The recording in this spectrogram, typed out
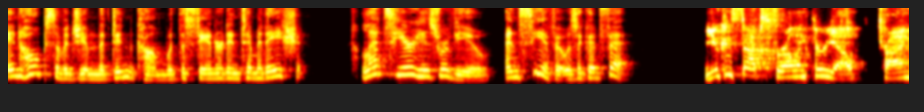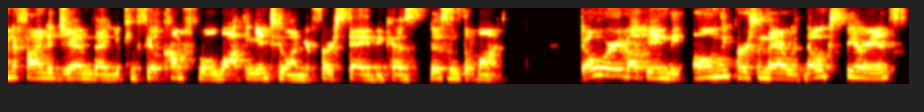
in hopes of a gym that didn't come with the standard intimidation. Let's hear his review and see if it was a good fit. You can stop scrolling through Yelp trying to find a gym that you can feel comfortable walking into on your first day because this is the one. Don't worry about being the only person there with no experience.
